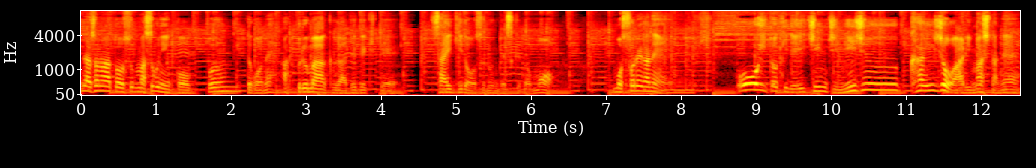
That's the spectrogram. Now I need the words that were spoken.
でその後す,、まあ、すぐにこうプンってこうねアップルマークが出てきて再起動するんですけどももうそれがね多い時で1日20回以上ありましたね。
